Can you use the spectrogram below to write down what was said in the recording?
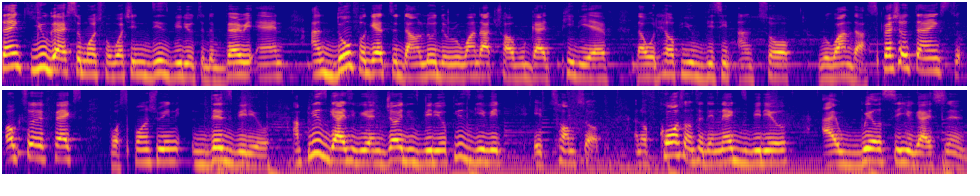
Thank you guys so much for watching this video to the very end and don't forget to download the Rwanda Travel Guide PDF that would help you visit and tour Rwanda. Special thanks to OctaFX for sponsoring this video. And please guys, if you enjoyed this video, please give it a thumbs up. And of course, until the next video, I will see you guys soon.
